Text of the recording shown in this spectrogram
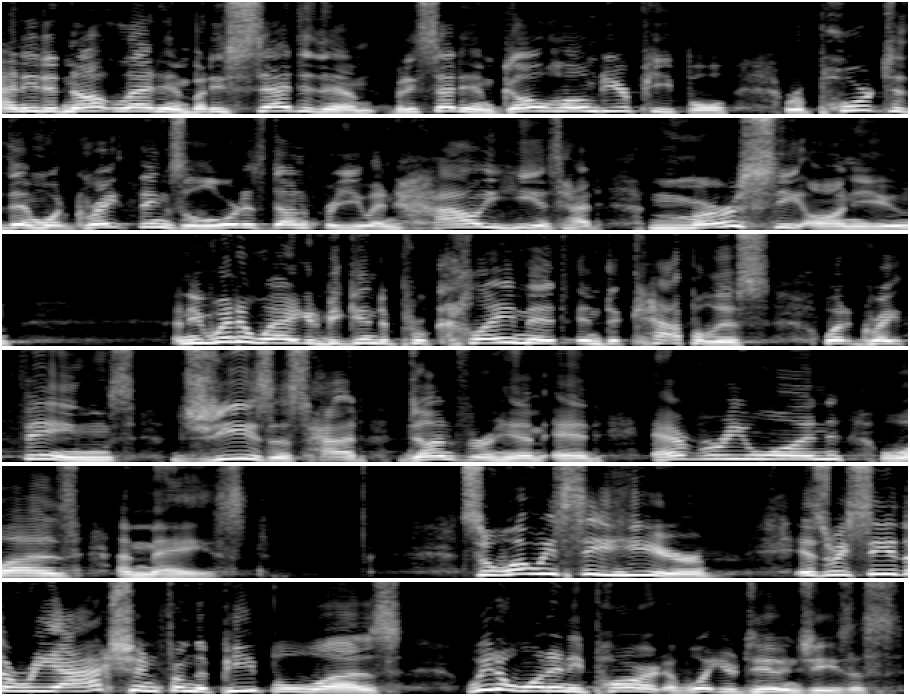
And he did not let him, but he said to them, but he said to him, Go home to your people, report to them what great things the Lord has done for you and how he has had mercy on you. And he went away and began to proclaim it in Decapolis what great things Jesus had done for him, and everyone was amazed. So, what we see here is we see the reaction from the people was, We don't want any part of what you're doing, Jesus.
